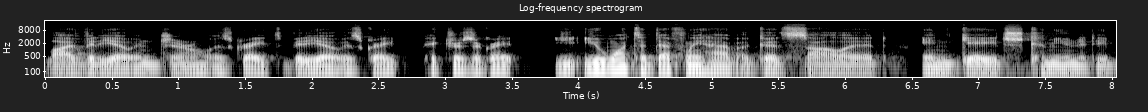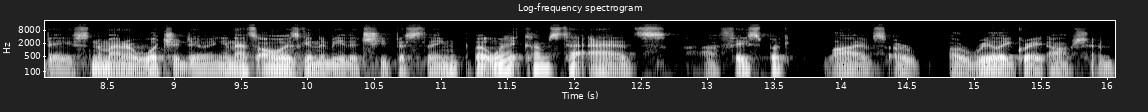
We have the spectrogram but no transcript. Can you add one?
Live video in general is great. Video is great. Pictures are great. You you want to definitely have a good solid engaged community base no matter what you're doing and that's always going to be the cheapest thing. But when it comes to ads, uh, Facebook lives are a really great option.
